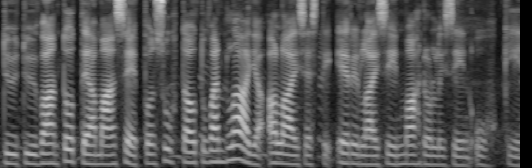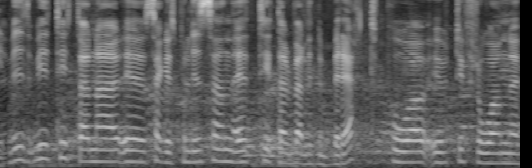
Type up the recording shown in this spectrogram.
tyytyy vaan toteamaan Seppon suhtautuvan laaja-alaisesti erilaisiin mahdollisiin uhkiin. Vi, vi tittar när eh, Säkerhetspolisen eh, tittar väldigt brett på utifrån eh,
